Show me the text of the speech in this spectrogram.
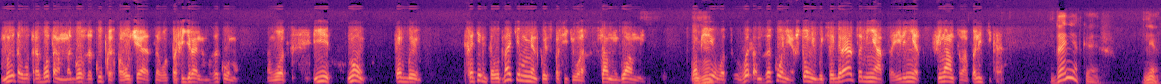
мы-то вот работаем на госзакупках, получается, вот по федеральному закону. Вот. И, ну, как бы, хотели-то вот знаете момент какой спросить у вас, самый главный. Вообще угу. вот в этом законе что-нибудь собирается меняться или нет? Финансовая политика. Да нет, конечно. Нет.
